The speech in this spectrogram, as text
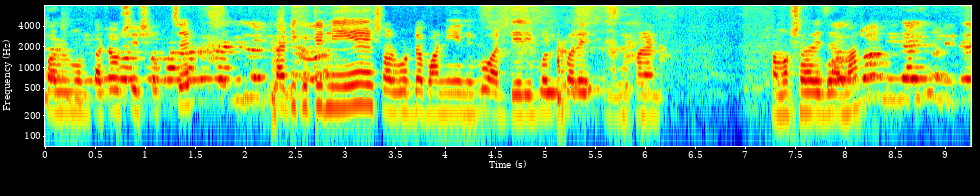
ফলমূল কাটাও শেষ হচ্ছে। কাটি কুটি নিয়ে শরবতটা বানিয়ে নেব, আর দেরি হলে পরে মনে করেন সমস্যা হয়ে যায় আমার। যে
